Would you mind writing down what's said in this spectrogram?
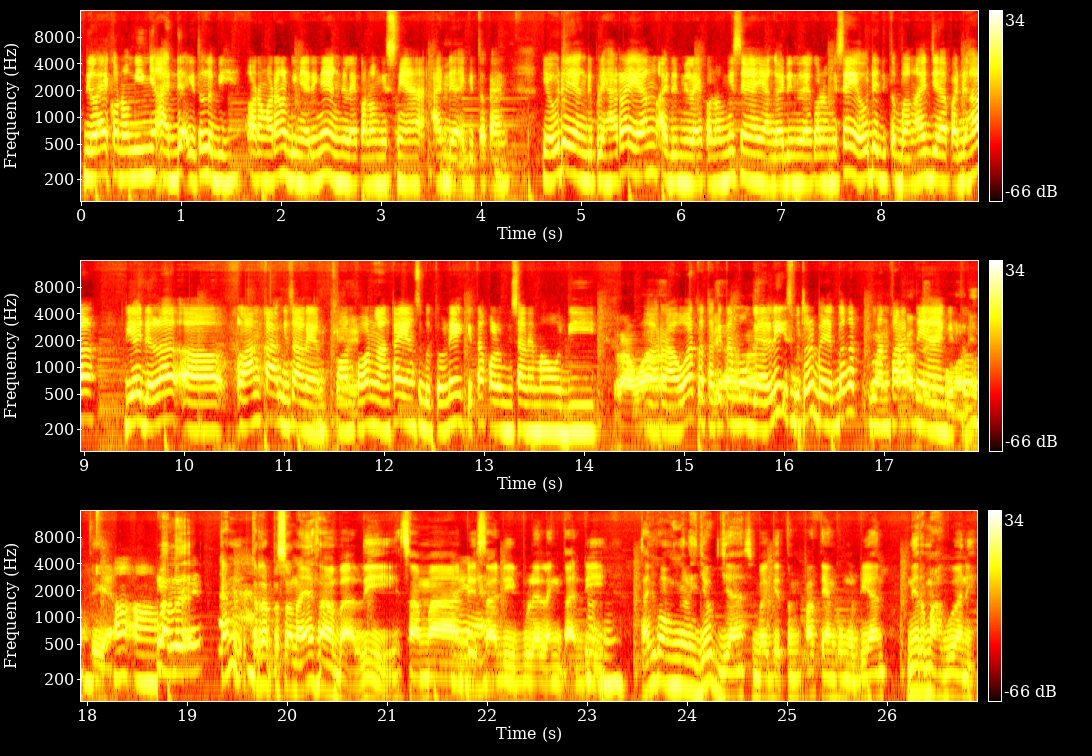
nilai ekonominya ada itu lebih orang-orang lebih nyarinya yang nilai ekonomisnya ada Hmm. gitu kan ya udah yang dipelihara yang ada nilai ekonomisnya yang nggak ada nilai ekonomisnya ya udah ditebang aja padahal dia adalah eh, langka misalnya Oke. pohon-pohon langka yang sebetulnya kita kalau misalnya mau di rawat, uh, rawat atau kita mau gali sebetulnya banyak banget manfaatnya gitu. itu ya. Heeh. Lalu kan terpesonanya sama Bali, sama Oh, iya. desa di Buleleng tadi. Mm-mm. Tapi kok memilih Jogja sebagai tempat yang kemudian ini rumah gua nih,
